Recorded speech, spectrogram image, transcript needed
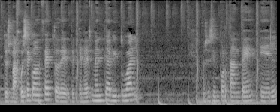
Entonces, bajo ese concepto de, tener mente habitual, pues es importante el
